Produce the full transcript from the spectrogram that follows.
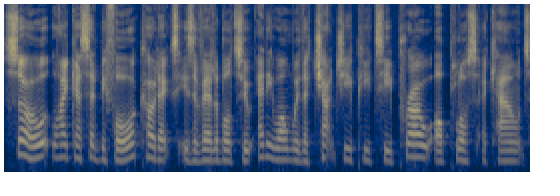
So, like I said before, Codex is available to anyone with a ChatGPT Pro or Plus account,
